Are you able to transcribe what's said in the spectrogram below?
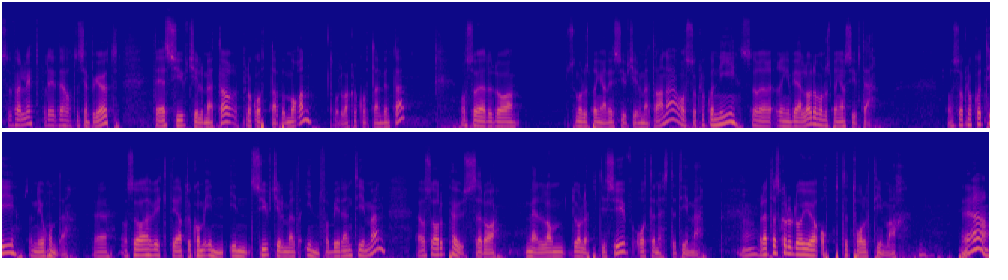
selvfølgelig. Fordi det hørtes kjempegøy ut. Det er syv kilometer klokka åtte på morgenen. Tror det var klokka åtte den begynte. Og så er det da Så må du springe de syv kilometerne. Og så klokka ni så ringer bjella, og da må du springe syv til. Og så klokka ti så er det ny runde. Eh, og så er det viktig at du kommer inn, inn syv kilometer innenfor den timen. Eh, og så har du pause da mellom du har løpt i syv og til neste time. Og dette skal du da gjøre opp til tolv timer. Ja.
